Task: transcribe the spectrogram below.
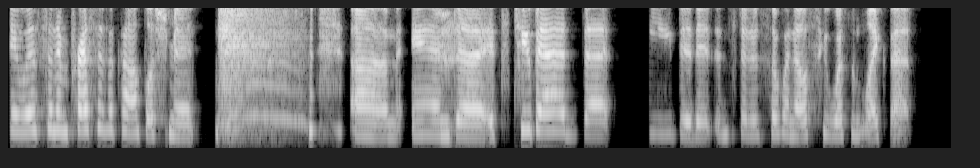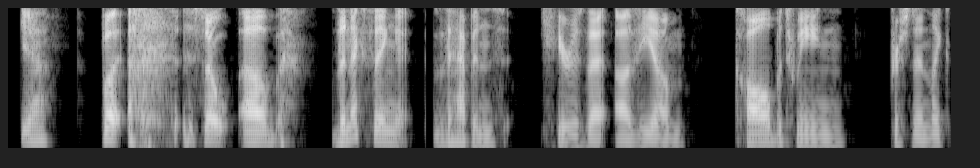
It was an impressive accomplishment. um, and uh, it's too bad that he did it instead of someone else who wasn't like that. Yeah. But so um the next thing that happens here is that uh the um call between Kristen and like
